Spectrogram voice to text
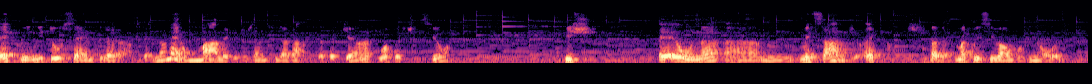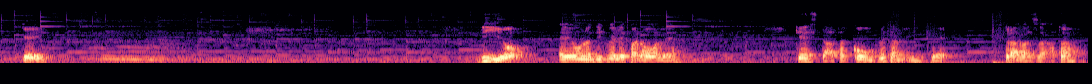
e quindi tu senti la rabbia. Non è un male che tu senti la rabbia, perché è una tua percezione. Capisci? È un um, messaggio, ecco. Vabbè, ma qui si va un pochino oltre, ok? Dio è una di quelle parole che è stata completamente travasata,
